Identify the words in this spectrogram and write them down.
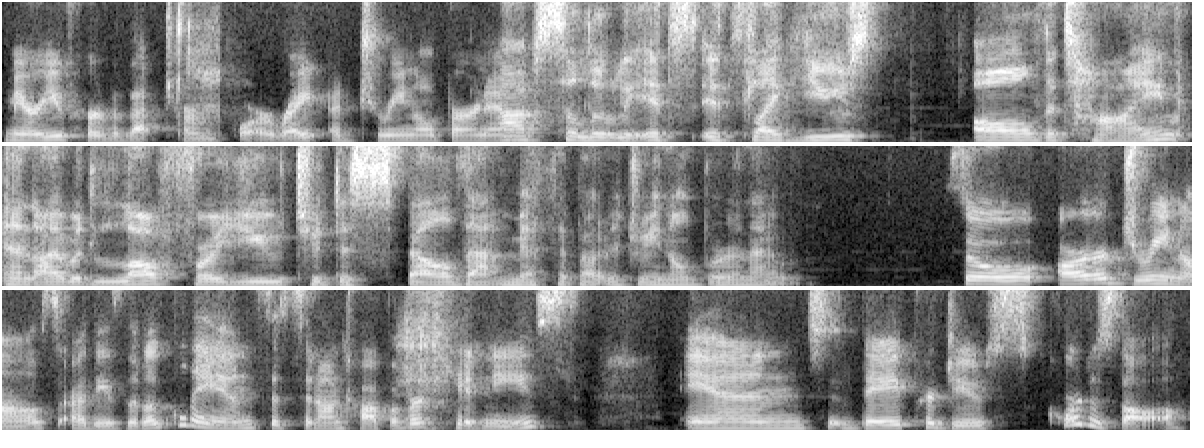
Mary, you've heard of that term before, right? Adrenal burnout. Absolutely. It's it's like used all the time and I would love for you to dispel that myth about adrenal burnout. So, our adrenals are these little glands that sit on top of our kidneys and they produce cortisol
